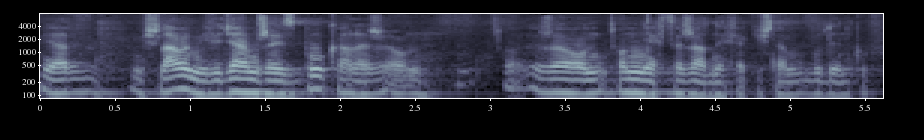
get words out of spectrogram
ja myślałem i wiedziałem, że jest Bóg, ale że On, że on, on nie chce żadnych jakichś tam budynków.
